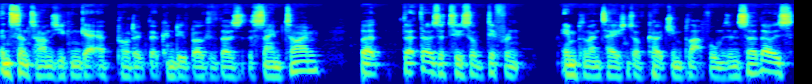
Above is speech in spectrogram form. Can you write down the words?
And sometimes you can get a product that can do both of those at the same time. But th- those are two sort of different implementations of coaching platforms. And so those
